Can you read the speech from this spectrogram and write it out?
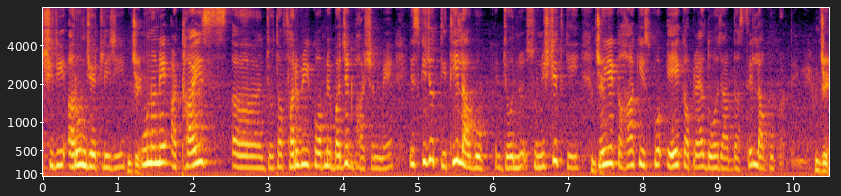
श्री अरुण जेटली जी, जी। उन्होंने 28 जो था फरवरी को अपने बजट भाषण में इसकी जो तिथि लागू जो सुनिश्चित की वो ये कहा कि इसको 1 अप्रैल 2010 से लागू कर देंगे। जी।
